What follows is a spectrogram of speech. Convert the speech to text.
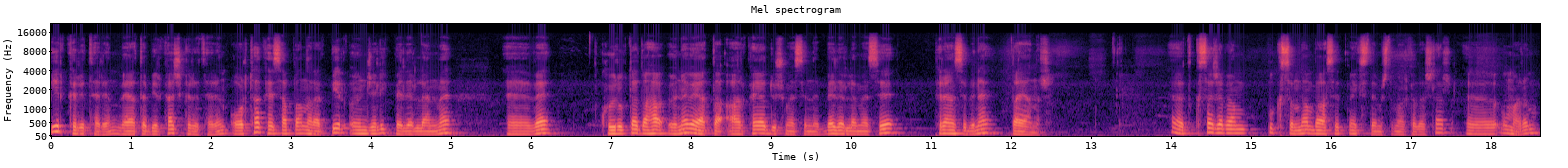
bir kriterin veya da birkaç kriterin ortak hesaplanarak bir öncelik belirlenme e, ve kuyrukta daha öne veyahut da arkaya düşmesini belirlemesi prensibine dayanır. Evet kısaca ben bu kısımdan bahsetmek istemiştim arkadaşlar. Ee, umarım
